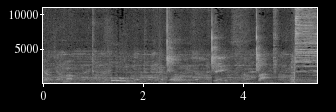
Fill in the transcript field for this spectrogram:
Yeah, I'm out. Un, dos, tres, va.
